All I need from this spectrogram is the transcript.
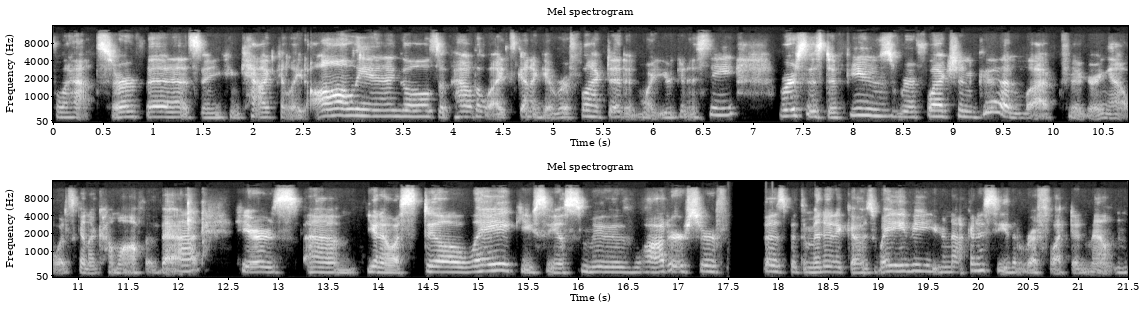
flat surface and you can calculate all the angles of how the light's going to get reflected and what you're going to see versus diffuse reflection. Good luck figuring out what's going to come off of that. Here's, um, you know, a still lake. You see a smooth water surface but the minute it goes wavy, you're not going to see the reflected mountain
